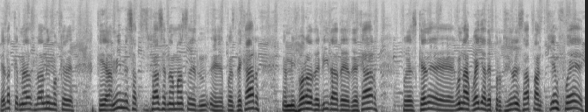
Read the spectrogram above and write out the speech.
es lo que me da el ánimo que, que a mí me satisface nada más eh, pues dejar en mi forma de vida, de dejar pues quede una huella de producciones Zapan, quién fue,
